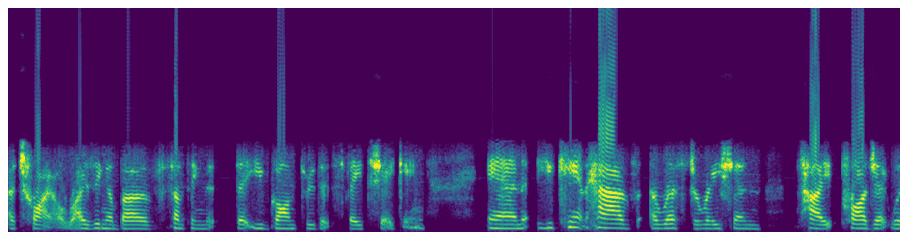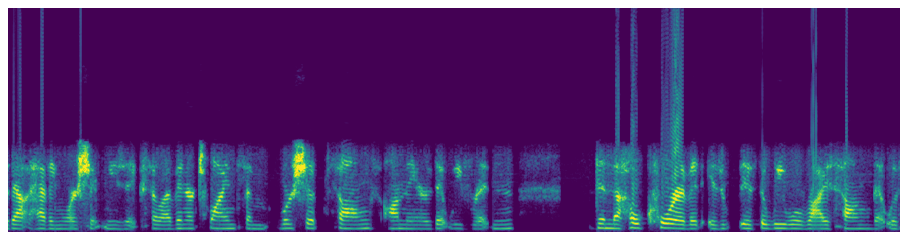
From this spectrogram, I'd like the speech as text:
a trial, rising above something that, that you've gone through that's faith shaking. And you can't have a restoration type project without having worship music. So I've intertwined some worship songs on there that we've written. Then the whole core of it is is the We Will Rise song that was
